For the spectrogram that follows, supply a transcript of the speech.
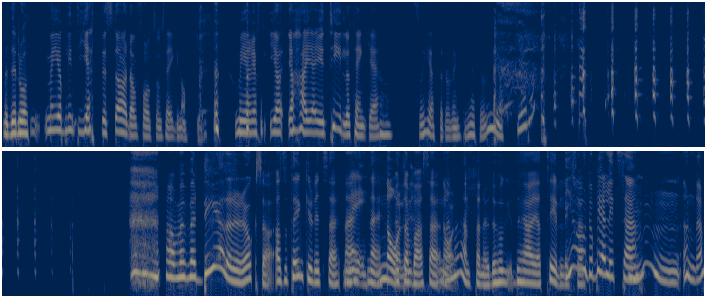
Men det låter... Men jag blir inte jättestörd av folk som säger gnocchi. Men jag, jag, jag hajar ju till och tänker, Ja. så heter det väl inte? Det heter väl gnocchi eller? Ja, men värderar du det också? Alltså tänker du lite så här, nej, Nej, noll. utan bara så här, nej Noll. men vänta nu, du, du hajar till. Liksom. Ja, och då blir jag lite så här, Mm. hmm, undrar om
